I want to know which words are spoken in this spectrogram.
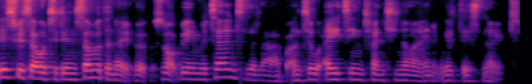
This resulted in some of the notebooks not being returned to the lab until 1829 with this note.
